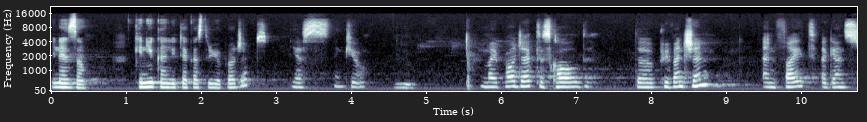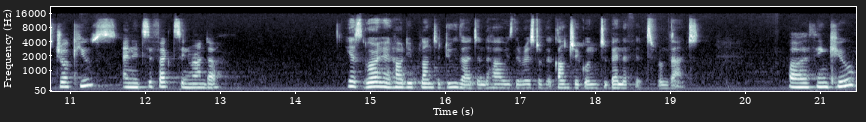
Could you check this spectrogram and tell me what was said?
Ineza, can you kindly take us through your project? yes thank you. My project is called the prevention and fight against drug use and its effects in rwanda Yes, go ahead. How do you plan to do that, and how is the rest of the country going to benefit from that? Uh, thank you.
